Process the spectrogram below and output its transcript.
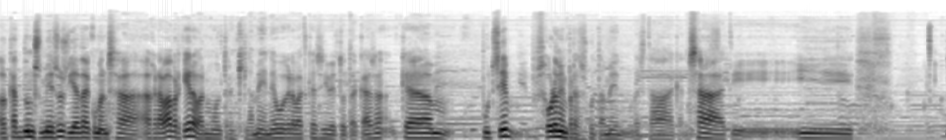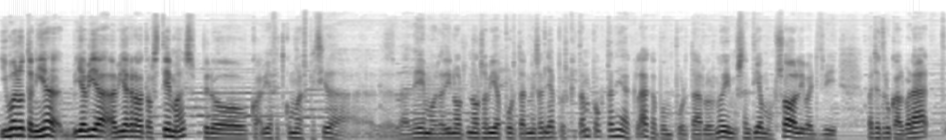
al cap d'uns mesos ja de començar a gravar, perquè he gravat molt tranquil·lament, eh? ho he gravat quasi bé tot a casa, que um, potser, segurament per esgotament, estava cansat i, i, i bueno, tenia, ja havia, havia gravat els temes, però havia fet com una espècie de, de, de demo, és a dir, no, no els havia portat més enllà, però és que tampoc tenia clar cap on portar-los, no? i em sentia molt sol i vaig dir, vaig a trucar al Brat,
